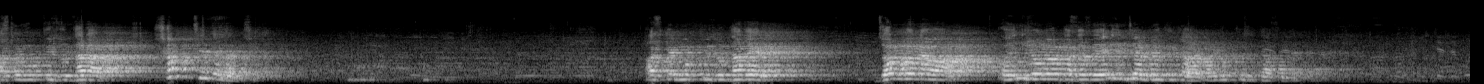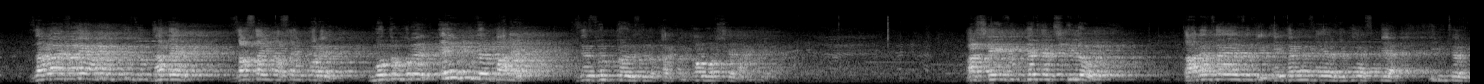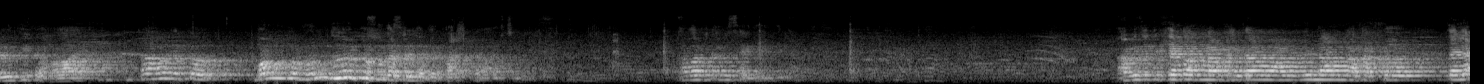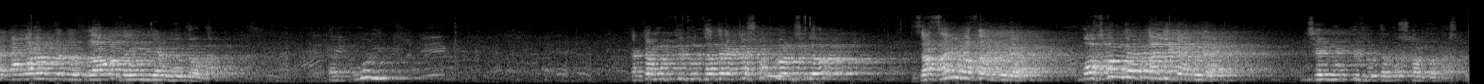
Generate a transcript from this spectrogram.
আজকে মুক্তিযোদ্ধারা সবচেয়ে লাগছে আজকে মুক্তিযোদ্ধাদের জন্ম নেওয়া ওই ইউনোর কাছে যে ইন্টারভিউ দিতে হয় মুক্তিযোদ্ধা ছিলেন। যারা আজকে মুক্তিযোদ্ধাদের যাচাই বাছাই করে, মধুপুরের এই পুলের পারে যে যুদ্ধ হয়েছিল, তার কি খবর সে রাখে? আর সেই যুদ্ধে যে ছিল তারে যায় যদি এখানে যায় যদি আজকে ইন্টারভিউ দিতে হয়, তাহলে তো বঙ্গবন্ধুর করা উচিত। আমার কথা সাইকেল আমি যদি খেতাম না পাইতাম আমার যদি নাম না থাকতো তাহলে আমারও তো যাও, যে ইন্টারভিউ না একটা মুক্তিযোদ্ধাদের একটা সম্মান ছিল যাচাই বাছাই করে করে সেই মুক্তিযোদ্ধাদের করে।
